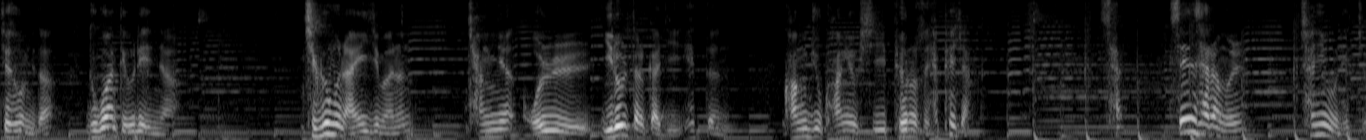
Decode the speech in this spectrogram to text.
죄송합니다. 누구한테 의뢰했냐? 지금은 아니지만은 작년 올 1월 달까지 했던 광주광역시 변호사 협회장 사- 센 사람을 선임을 했죠.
